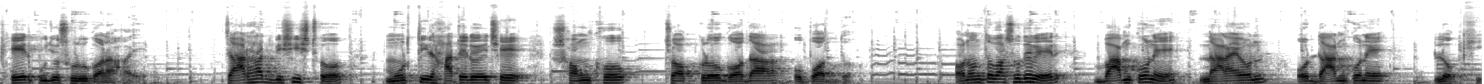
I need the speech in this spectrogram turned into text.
ফের পুজো শুরু করা হয়। চার হাত বিশিষ্ট মূর্তির হাতে রয়েছে শঙ্খ, চক্র, গদা ও পদ্ম। অনন্ত বাসুদেবের বাম কোণে নারায়ণ ও ডান কোণে লক্ষ্মী।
